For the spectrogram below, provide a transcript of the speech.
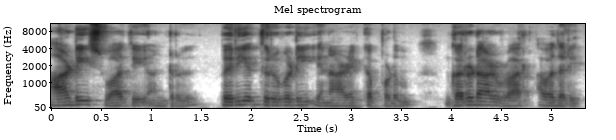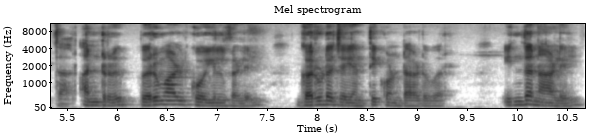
ஆடி சுவாதி அன்று பெரிய திருவடி என அழைக்கப்படும் கருடாழ்வார் அவதரித்தார். அன்று பெருமாள் கோயில்களில் கருட ஜெயந்தி கொண்டாடுவர். இந்த நாளில்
